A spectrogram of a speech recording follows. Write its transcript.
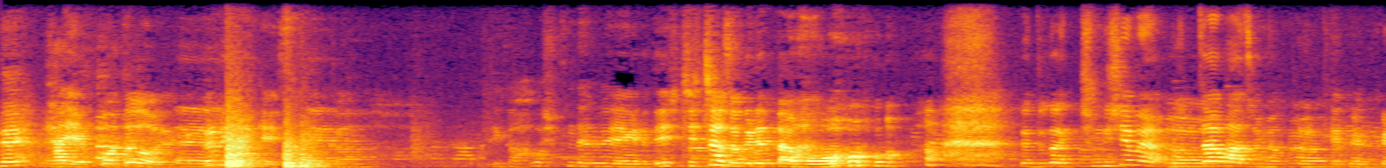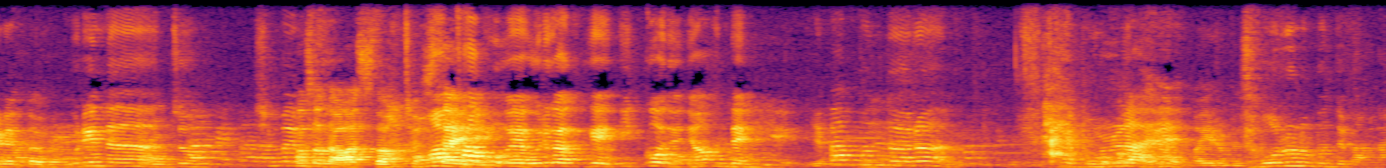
네. 다 예뻐도 네. 끌리는 게 있으니까. 네가 하고 싶은 대로 해. 근데 지쳐서 그랬다고. 그 누가 중심을 못 음. 잡아주면 음, 그렇게 되는 그랬다고. 우리는 좀 신부님 벌써 나왔어. 정확하고. 예, 우리가 그게 있거든요. 근데 일반 분들은 잘 몰라요. 막 이러면서. 모르는 분들 많아요.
